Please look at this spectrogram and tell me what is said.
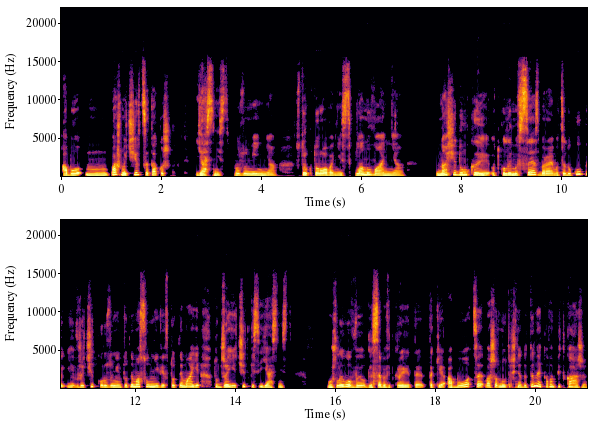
Або м, паш мечів це також ясність, розуміння, структурованість, планування наші думки, от коли ми все збираємо це докупи і вже чітко розуміємо, тут нема сумнівів, тут немає, тут вже є чіткість і ясність. Можливо, ви для себе відкриєте таке, або це ваша внутрішня дитина, яка вам підкаже,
